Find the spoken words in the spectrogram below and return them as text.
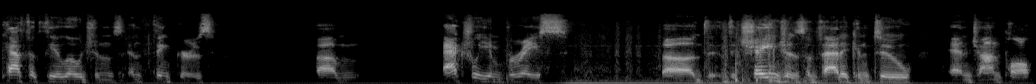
Catholic theologians and thinkers um, actually embrace uh, the, the, changes of Vatican II and John Paul.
